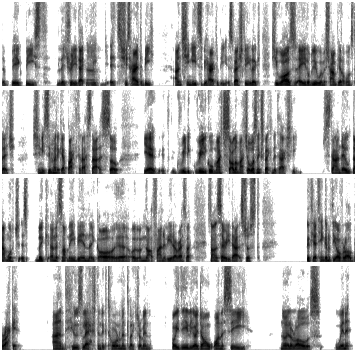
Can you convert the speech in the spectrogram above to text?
the big beast literally that yeah. you, it's she's hard to beat and she needs to be hard to beat especially like she was AEW women's champion at one stage. She needs to mm. kind of get back to that status. So yeah really really good match solid match. I wasn't expecting it to actually stand out that much. Is like and it's not me being like oh yeah I'm not a fan of either wrestler. It's not necessarily that it's just if you're thinking of the overall bracket and who's left in the tournament like I mean? Ideally I don't want to see Nyla Rose win it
